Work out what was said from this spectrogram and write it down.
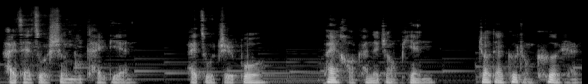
还在做生意、开店，还做直播，拍好看的照片，招待各种客人，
